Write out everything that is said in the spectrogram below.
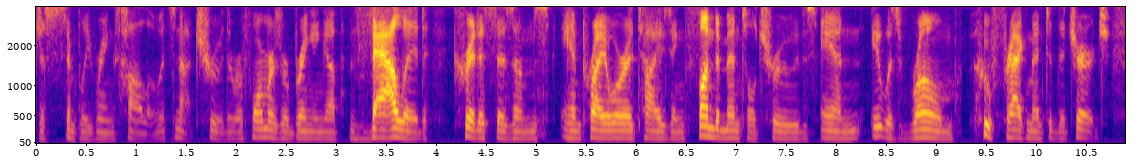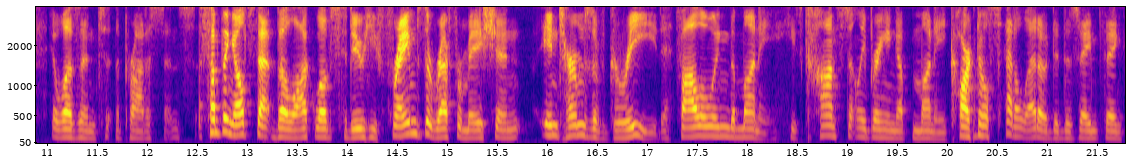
just simply rings hollow. It's not true. The reformers were bringing up valid criticisms and prioritizing fundamental truths, and it was Rome who fragmented the church. It wasn't the Protestants. Something else that Belloc loves to do, he frames the Reformation in terms of greed, following the money. He's constantly bringing up money. Cardinal Sadoleto did the same thing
